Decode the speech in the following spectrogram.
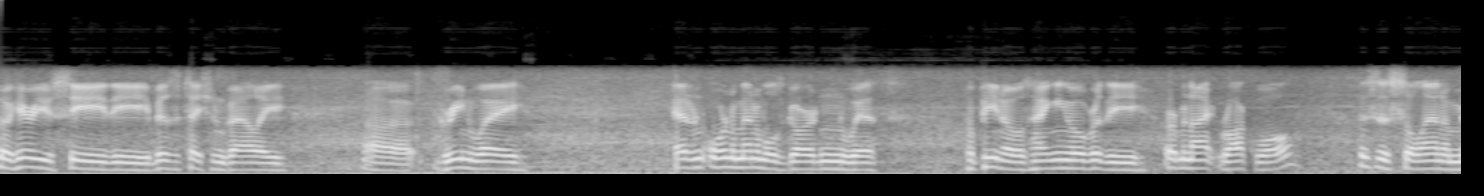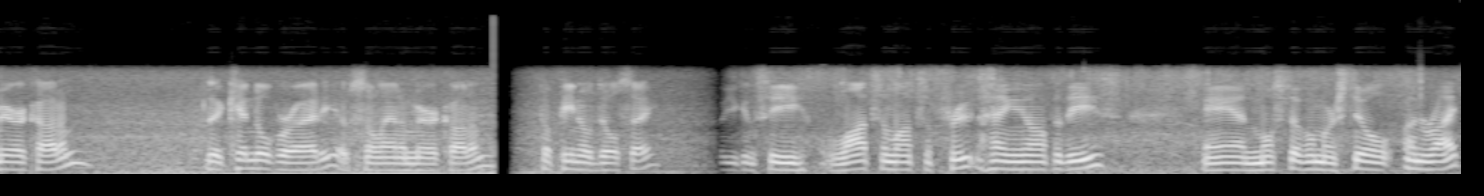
So here you see the Visitacion Valley uh, Greenway at an Ornamedibles garden with pepinos hanging over the urbanite rock wall. This is Solanum muricatum, the Kendall variety of Solanum muricatum, Pepino dulce. You can see lots and lots of fruit hanging off of these and most of them are still unripe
